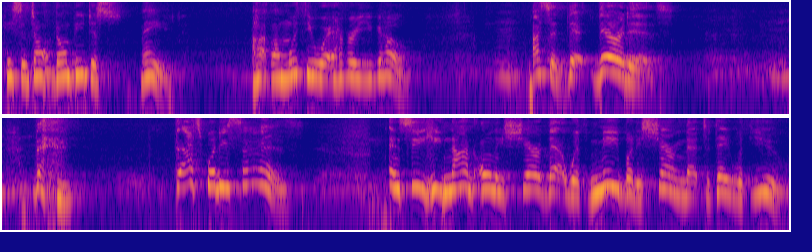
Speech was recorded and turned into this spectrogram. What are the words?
He said, Don't, don't be dismayed. I- I'm with you wherever you go. Mm. I said, There, there it is. That- That's what he says. And see, he not only shared that with me, but he's sharing that today with you.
